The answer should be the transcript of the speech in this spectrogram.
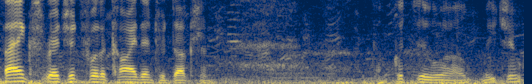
Thanks, Richard, for the kind introduction good to uh, meet you.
